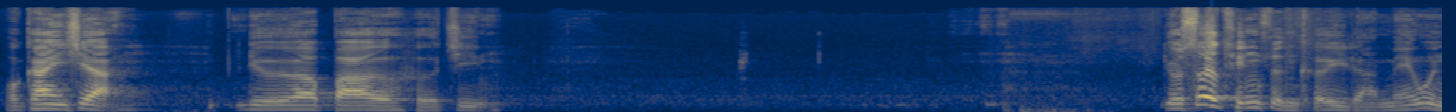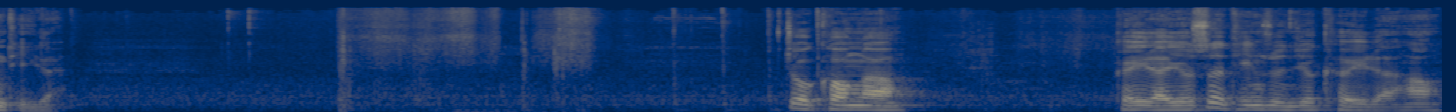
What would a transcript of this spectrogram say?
我看一下六幺八二合金，有设停损可以的，没问题的。做空啊，可以了，有设停损就可以了哈。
